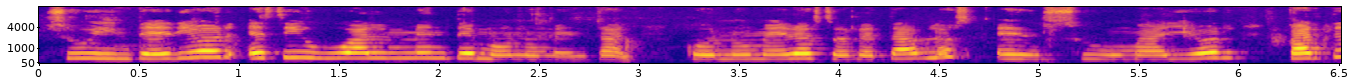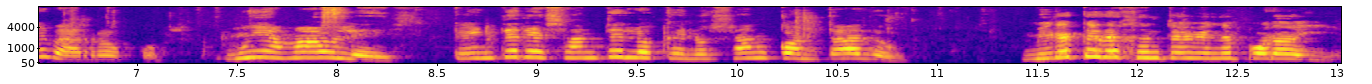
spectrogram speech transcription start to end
Su interior es igualmente monumental, con numerosos retablos en su mayor parte barrocos. Muy amables, qué interesante lo que nos han contado. Mira qué de gente viene por ahí.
